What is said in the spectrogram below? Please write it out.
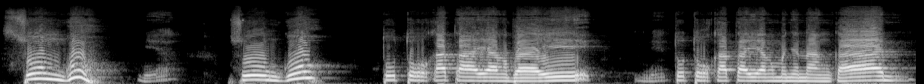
Sungguh ya, sungguh tutur kata yang baik, ya, tutur kata yang menyenangkan,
